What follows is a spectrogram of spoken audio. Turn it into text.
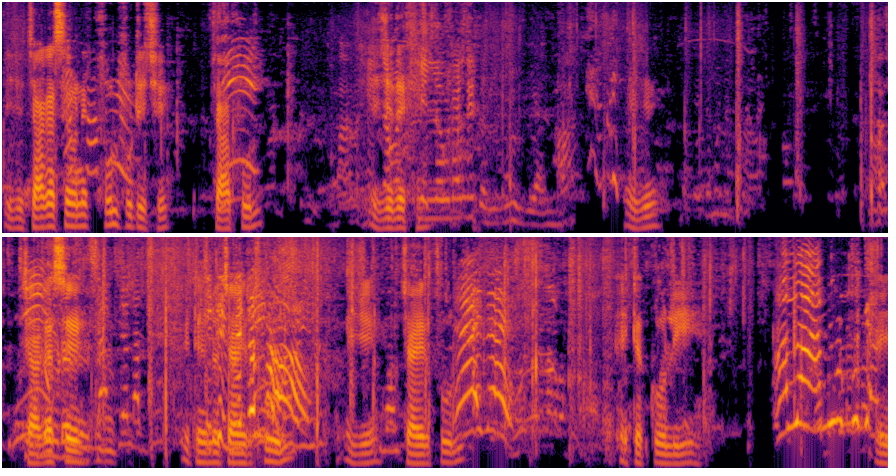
এই যে চা গাছে অনেক ফুল ফুটেছে, চা ফুল। এই যে দেখেন, এই যে চা গাছে এটা হলো চায়ের ফুল, এই যে চায়ের ফুল। এটা কলি, এই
